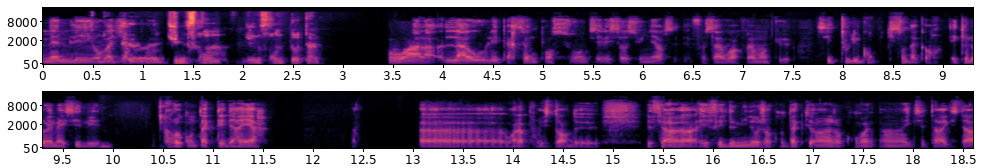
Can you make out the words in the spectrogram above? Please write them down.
Même les, on va dire, euh, d'une fronde, d'une fronde totale. Voilà, là où les personnes pensent souvent que c'est les South Winners, il faut savoir vraiment que c'est tous les groupes qui sont d'accord et que l'OM a essayé de les mm. recontacter derrière. Euh, voilà, pour l'histoire de, de faire effet domino, j'en contacte un, j'en convainc un, etc., etc.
